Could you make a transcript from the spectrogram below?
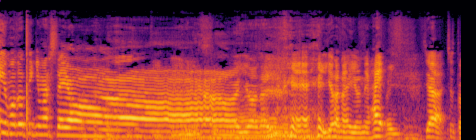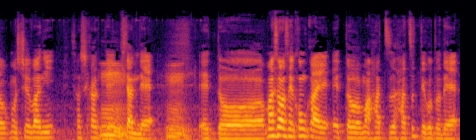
い戻ってきましたよ。ー 言わないよね。言わないよね。はい、はい。じゃあちょっともう終盤に差し掛かってきたんで、うん。えっとまあすいません。今回えっとまあ初初ってことで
